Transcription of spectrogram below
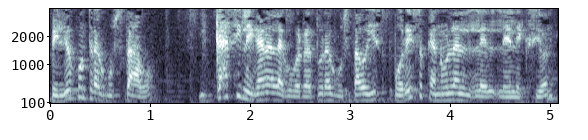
Peleó contra Gustavo, y casi le gana la gobernatura a Gustavo y es por eso que anula la, elección.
